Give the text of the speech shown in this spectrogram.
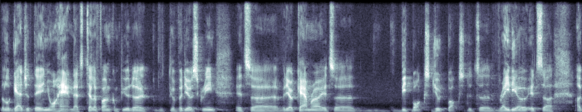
little gadget there in your hand. That's telephone, computer, your video screen, it's a video camera, it's a beatbox, jukebox, it's a radio, it's a, a,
